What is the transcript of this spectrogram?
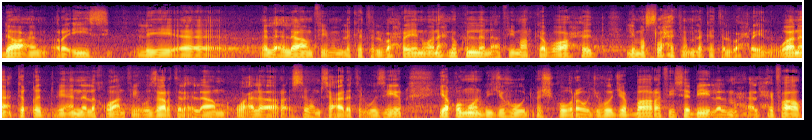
داعم رئيسي الإعلام في مملكة البحرين ونحن كلنا في مركب واحد لمصلحة مملكة البحرين. وأنا أعتقد بأن الإخوان في وزارة الإعلام وعلى رأسهم سعادة الوزير يقومون بجهود مشكورة وجهود جبارة في سبيل الحفاظ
